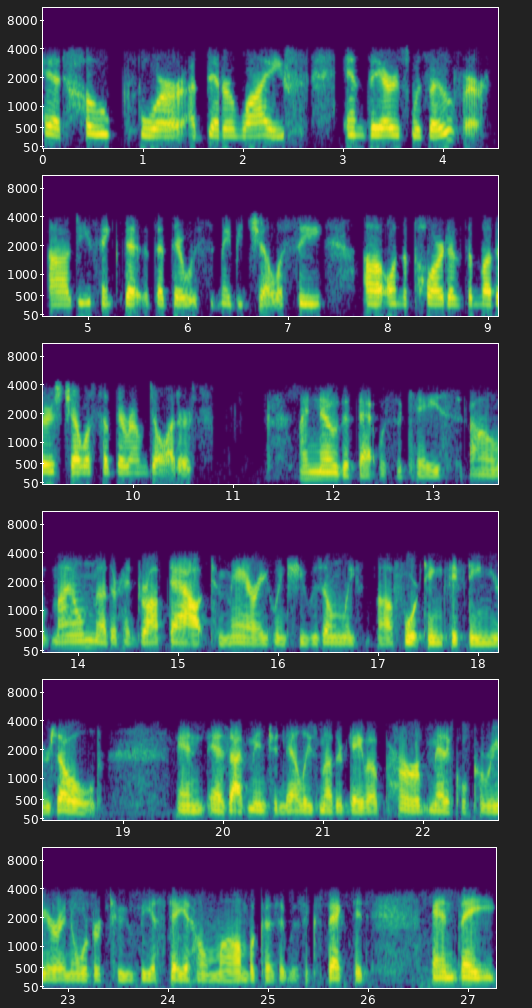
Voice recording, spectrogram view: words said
had hope for a better life, and theirs was over. Uh, do you think that that there was maybe jealousy uh, on the part of the mothers, jealous of their own daughters? I know that that was the case. Uh, my own mother had dropped out to marry when she was only uh, 14, 15 years old. And as I've mentioned, Ellie's mother gave up her medical career in order to be a stay at home mom because it was expected and they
